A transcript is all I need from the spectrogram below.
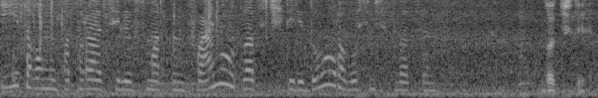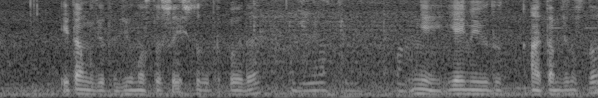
И того мы потратили в Smart Final 24 доллара 82 цента. 24. И там где-то 96, что-то такое, да? 90. Не, я имею в виду... А, там 92?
